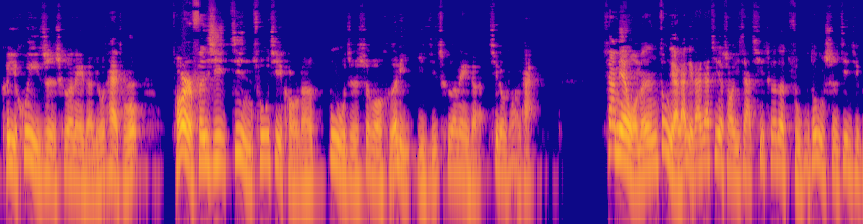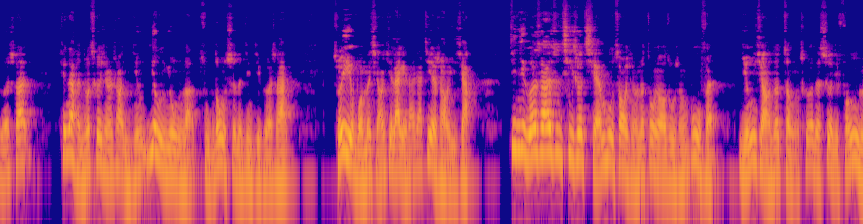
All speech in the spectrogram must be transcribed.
可以绘制车内的流态图，从而分析进出气口的布置是否合理以及车内的气流状态。下面我们重点来给大家介绍一下汽车的主动式进气格栅。现在很多车型上已经应用了主动式的进气格栅，所以我们详细来给大家介绍一下。进气格栅是汽车前部造型的重要组成部分，影响着整车的设计风格。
